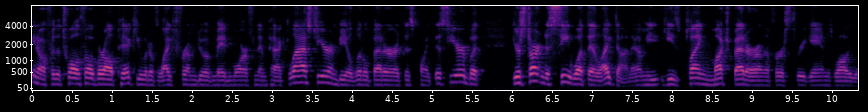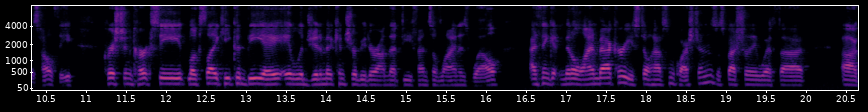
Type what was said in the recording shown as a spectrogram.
you know, for the 12th overall pick, you would have liked for him to have made more of an impact last year and be a little better at this point this year, but you're starting to see what they liked on him. He, he's playing much better on the first three games while he was healthy. Christian Kirksey looks like he could be a, a legitimate contributor on that defensive line as well. I think at middle linebacker, you still have some questions, especially with uh, uh,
